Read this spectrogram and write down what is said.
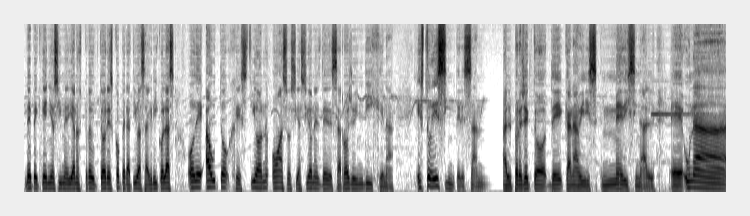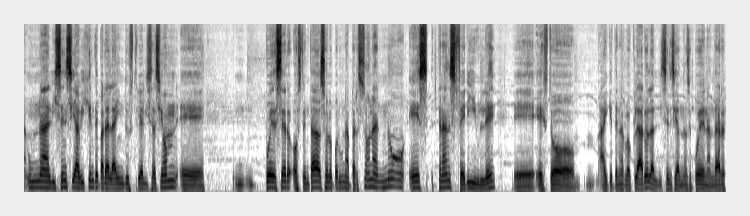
de pequeños y medianos productores, cooperativas agrícolas o de autogestión o asociaciones de desarrollo indígena. Esto es interesante al proyecto de cannabis medicinal. Eh, una, licencia vigente para la industrialización eh, puede ser ostentada solo por una persona, no es transferible. Eh, esto hay que tenerlo claro, las licencias no se pueden andar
